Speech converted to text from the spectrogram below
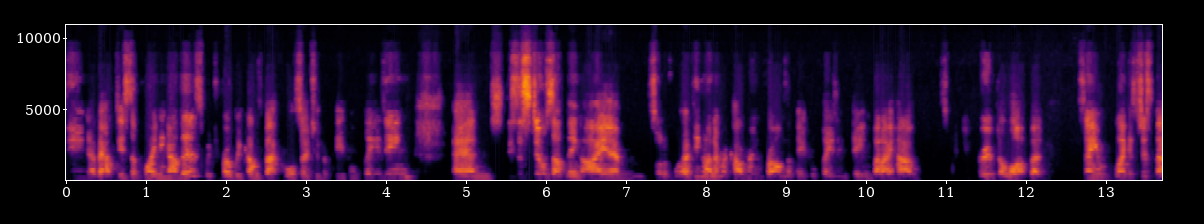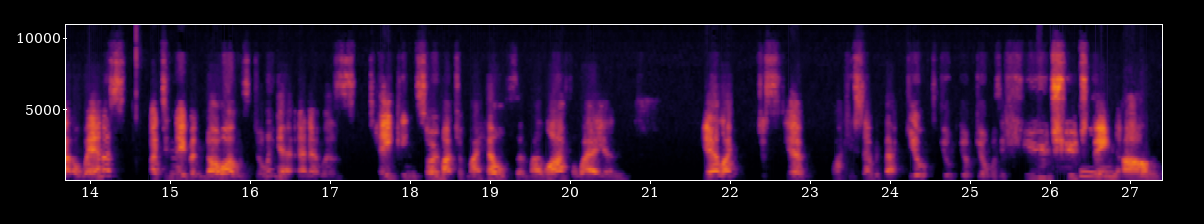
thing about disappointing others, which probably comes back also to the people pleasing. And this is still something I am sort of working on and recovering from the people pleasing thing, but I have improved a lot. But same, like it's just that awareness. I didn't even know I was doing it, and it was taking so much of my health and my life away. And yeah, like just yeah, like you said with that guilt, guilt, guilt, guilt was a huge, huge thing. Um,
